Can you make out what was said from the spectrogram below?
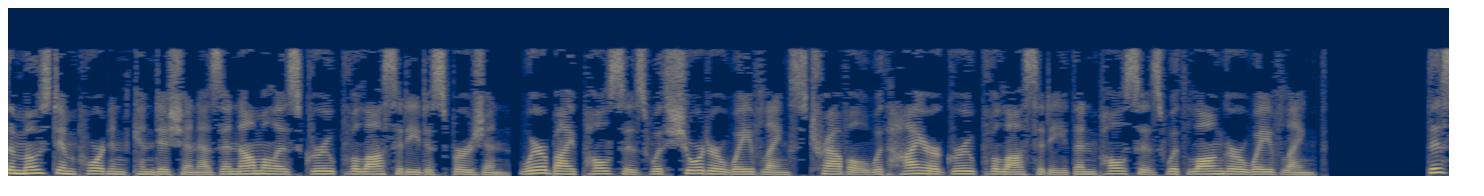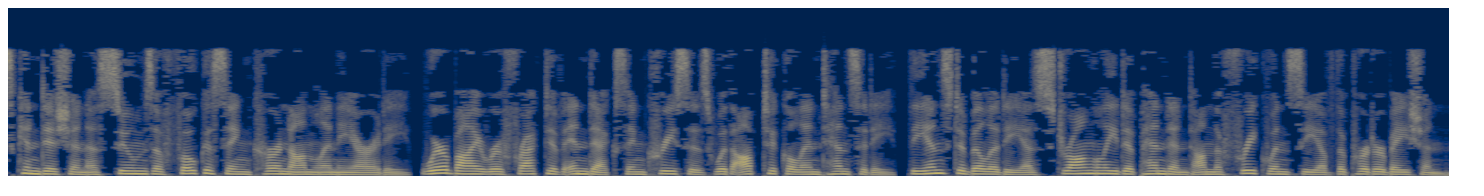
The most important condition is anomalous group velocity dispersion, whereby pulses with shorter wavelengths travel with higher group velocity than pulses with longer wavelength. This condition assumes a focusing Kerr nonlinearity, whereby refractive index increases with optical intensity. The instability is strongly dependent on the frequency of the perturbation.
